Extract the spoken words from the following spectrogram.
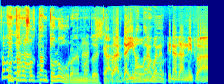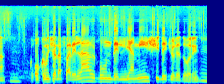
contano soltanto loro nel mondo del calcio. Guarda, io una quarantina loro. d'anni fa mm. ho cominciato a fare l'album degli amici dei giocatori, mm.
